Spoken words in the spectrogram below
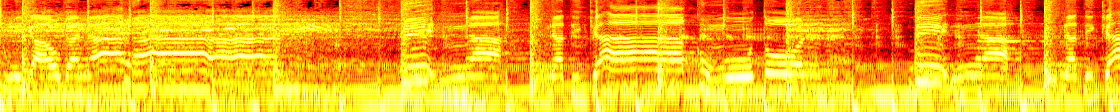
Kung ikaw ganahan. Di na natika kumuton Di na natika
